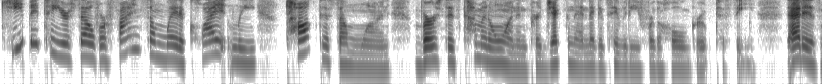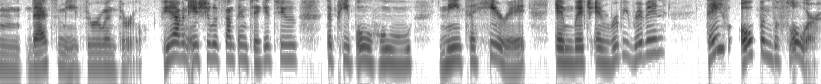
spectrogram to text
keep it to yourself or find some way to quietly talk to someone versus coming on and projecting that negativity for the whole group to see. That is that's me through and through. If you have an issue with something, take it to the people who need to hear it, in which in Ruby Ribbon, they've opened the floor.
